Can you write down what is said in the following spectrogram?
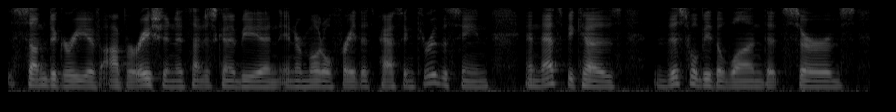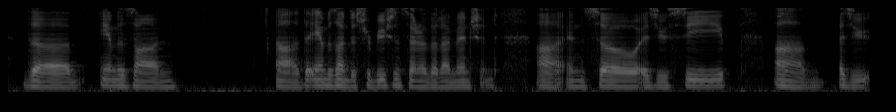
some degree of operation. It's not just going to be an intermodal freight that's passing through the scene, and that's because this will be the one that serves the Amazon. Uh, the Amazon distribution center that I mentioned, uh, and so as you see, um, as you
